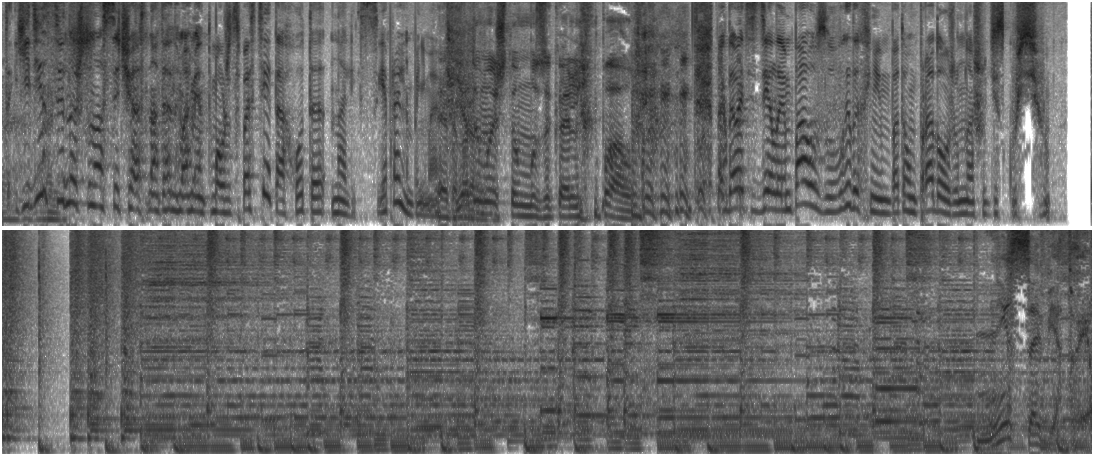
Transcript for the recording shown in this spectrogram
спасет... Единственное, что нас сейчас на данный момент может спасти, это охота на лис. Я правильно понимаю? Это Я правда. думаю, что музыкальная пауза. Так, давайте сделаем паузу, выдохнем, потом продолжим нашу дискуссию. Советуем.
